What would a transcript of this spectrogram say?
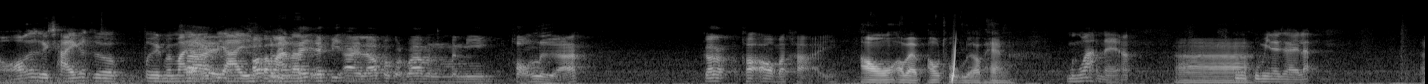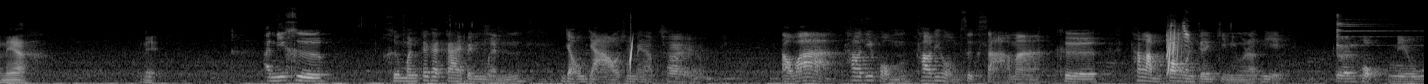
อ๋อ ก็คือใช้ก็คือปืนมันมาใช่จาก FBI เขาปผระมาลิณตนั้น ให้ FBI แล้วปรากฏว่ามันมันมีของเหลือ ก็เขาเอามาขาย เอาเอาแบบเอาถูกหรือเอาแพงอะมึงว่าอันไหนอะ อ่ากูกูมีในใจแล้วอันเนี้ยนี่อันนี้คือคือมันก็จะกลายเป็นเหมือนยาวๆใช่ไหมครับ ใช่ครับ แต่ว่าเท่าที่ผมเท่าที่ผมศึกษามา คือถ้าลำกล้องมันเกินกี่นิ้วนะพี่ เกิน 6 นิ้ว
